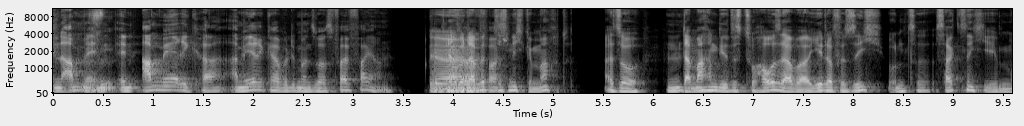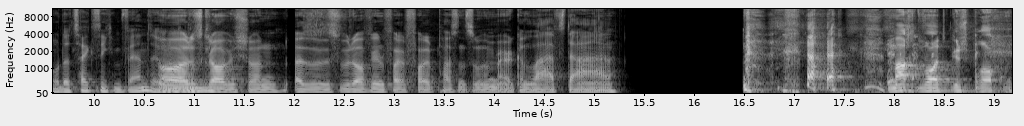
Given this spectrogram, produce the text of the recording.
in, Am in, in Amerika, Amerika würde man sowas voll feiern. Ja, aber da Ja. wird das nicht gemacht. Also, Hm? da machen die das zu Hause, aber jeder für sich und sagt es nicht jedem oder zeigt es nicht im Fernsehen. Oh, das so. glaube ich schon. Also, es würde auf jeden Fall voll passen zum American Lifestyle. Machtwort gesprochen.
